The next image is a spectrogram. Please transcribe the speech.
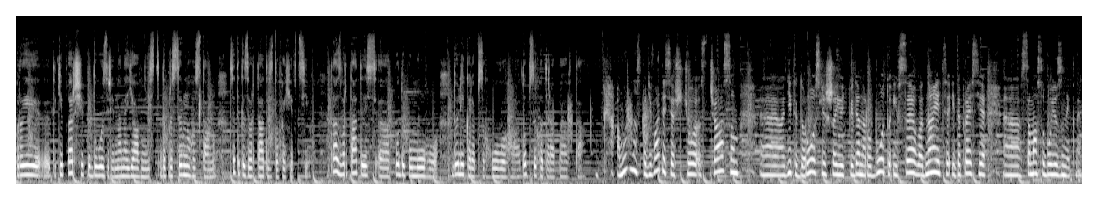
при е, такій першій підозрі на наявність депресивного стану все-таки звертатись до фахівців та звертатись е, по допомогу до лікаря-психолога, до психотерапевта. А можна сподіватися, що з часом е, діти дорослішають, піде на роботу і все владнається, і депресія е, сама собою зникне.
